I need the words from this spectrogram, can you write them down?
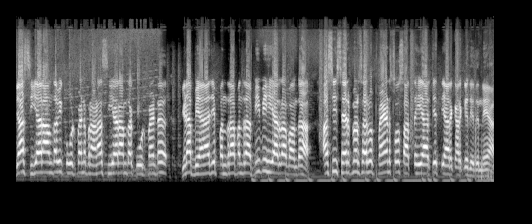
ਜਾਂ ਸੀਆਰਾਮ ਦਾ ਵੀ ਕੋਟ ਪੈਂਟ ਬਣਾਉਣਾ। ਸੀਆਰਾਮ ਦਾ ਕੋਟ ਪੈਂਟ ਜਿਹੜਾ ਬਾਜ਼ਾਰਾਂ 'ਚ 15 15 20 20000 ਦਾ ਬੰਦਾ ਅਸੀਂ ਸਿਰਫ ਔਰ ਸਿਰਫ 6500 7000 'ਚ ਤਿਆਰ ਕਰਕੇ ਦੇ ਦਿੰਨੇ ਆ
